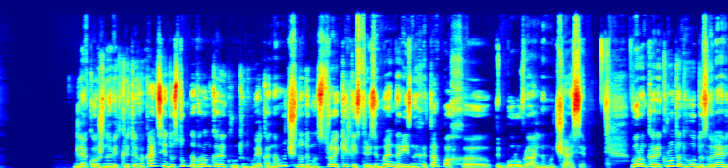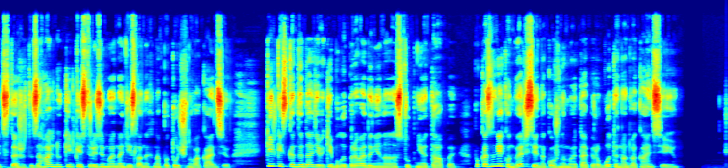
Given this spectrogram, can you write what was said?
Для кожної відкритої вакансії доступна воронка рекрутингу, яка наочно демонструє кількість резюме на різних етапах е, підбору в реальному часі. Воронка рекрутингу дозволяє відстежити загальну кількість резюме, надісланих на поточну вакансію, кількість кандидатів, які були переведені на наступні етапи, показники конверсії на кожному етапі роботи над вакансією.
